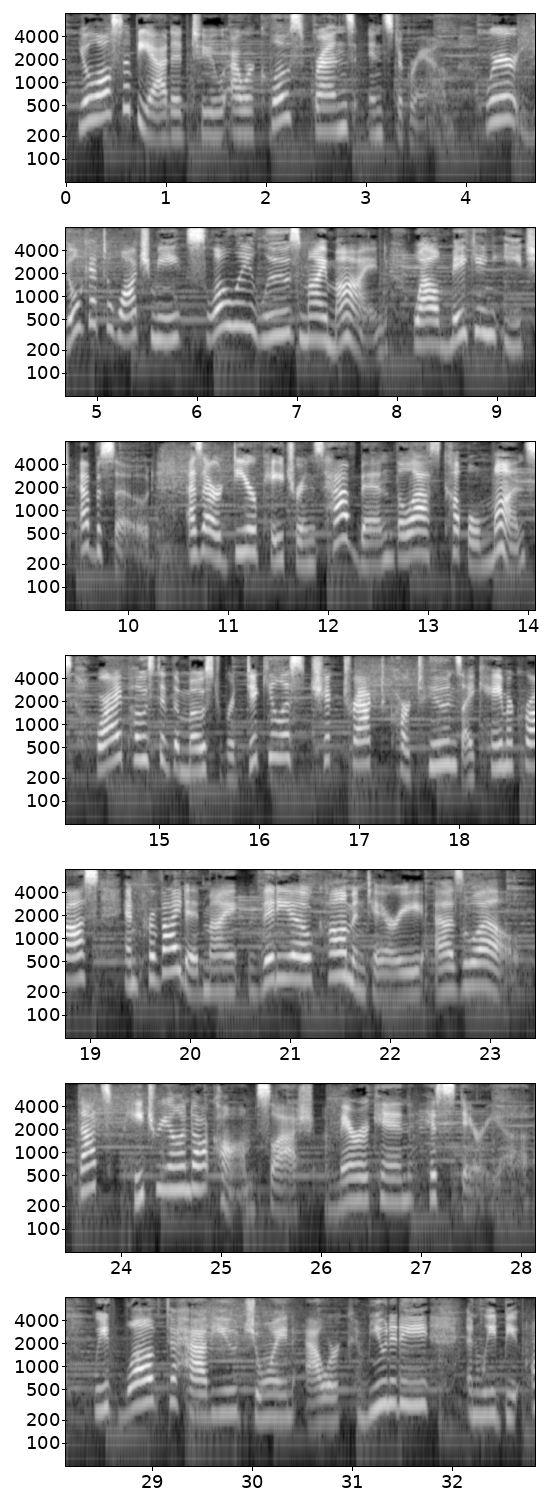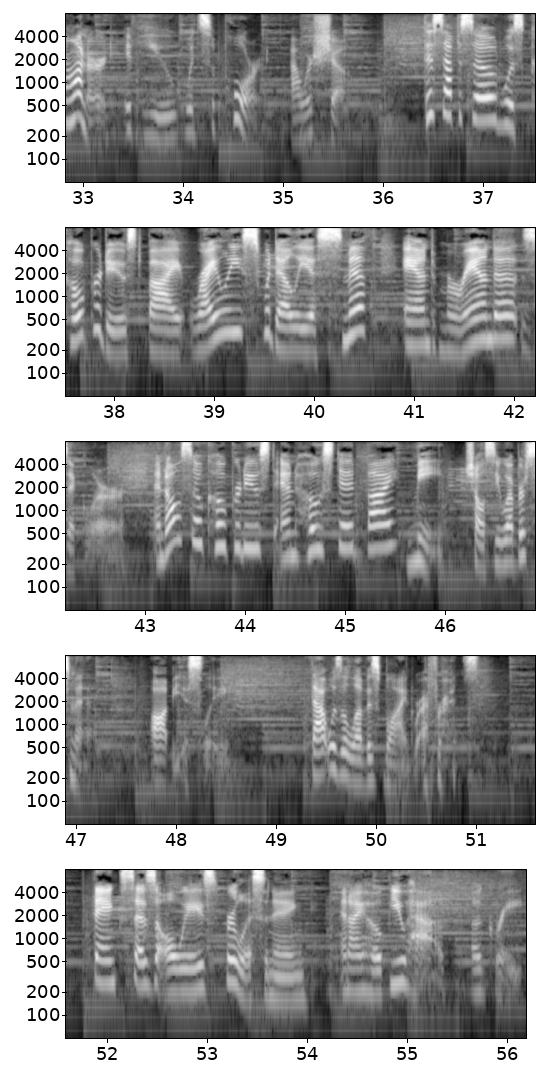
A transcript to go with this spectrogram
You'll also be added to our close friends Instagram where you'll get to watch me slowly lose my mind while making each episode, as our dear patrons have been the last couple months, where I posted the most ridiculous Chick tract cartoons I came across and provided my video commentary as well. That's patreon.com slash American Hysteria. We'd love to have you join our community, and we'd be honored if you would support our show. This episode was co produced by Riley Swedelius Smith and Miranda Zickler, and also co produced and hosted by me, Chelsea Weber Smith, obviously. That was a Love is Blind reference. Thanks, as always, for listening, and I hope you have a great.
